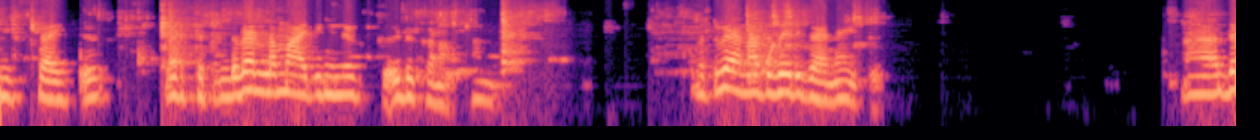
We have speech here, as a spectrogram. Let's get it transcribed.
മിക്സ് ആയിട്ട് എടുത്തിട്ടുണ്ട്. വെള്ളം മാറ്റി ഇങ്ങനെ എടുക്കണം. എന്നിട്ട് വേണം അത് വരുകാനായിട്ട്. അത്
